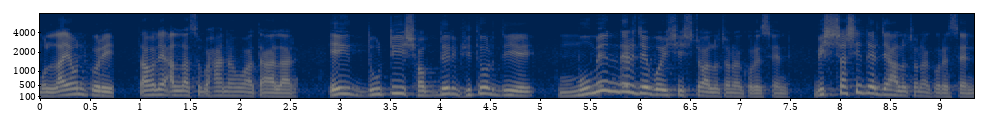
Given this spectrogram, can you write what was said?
মূল্যায়ন করি, তাহলে আল্লাহ সুবাহান তালার এই দুটি শব্দের ভিতর দিয়ে মুমেনদের যে বৈশিষ্ট্য আলোচনা করেছেন বিশ্বাসীদের যে আলোচনা করেছেন,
